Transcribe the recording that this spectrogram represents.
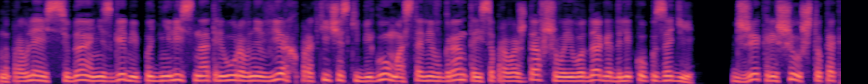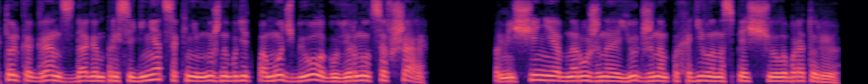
Направляясь сюда, они с Гэби поднялись на три уровня вверх практически бегом, оставив Гранта и сопровождавшего его Дага далеко позади. Джек решил, что как только Грант с Дагом присоединятся к ним, нужно будет помочь биологу вернуться в шар. Помещение, обнаруженное Юджином, походило на спящую лабораторию.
